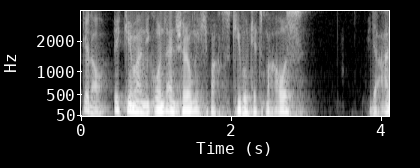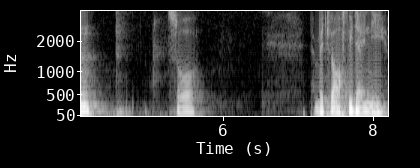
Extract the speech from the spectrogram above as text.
Genau. Ich gehe mal in die Grundeinstellung. Ich mache das Keyboard jetzt mal aus. Wieder an. So. damit wir auch wieder in die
